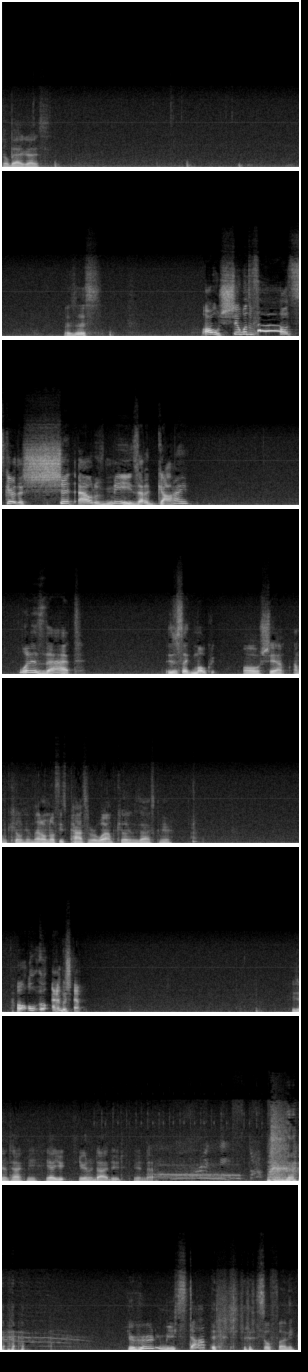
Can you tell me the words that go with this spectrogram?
Bad guys. What is this? Oh shit, what the fuck? Oh, it scared the shit out of me. Is that a guy? What is that? Is this like Mo? Oh shit, I'm, I'm killing him. I don't know if he's passive or what. I'm killing his ass. Come here. Oh, oh, oh, ambush. Am he didn't attack me. Yeah, you, you're gonna die, dude. You're gonna die. You're hurting me. Stop it. so funny.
